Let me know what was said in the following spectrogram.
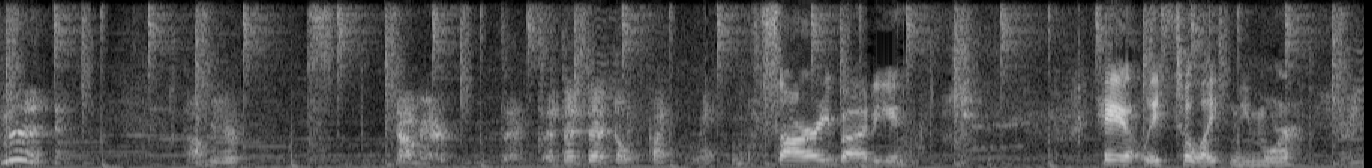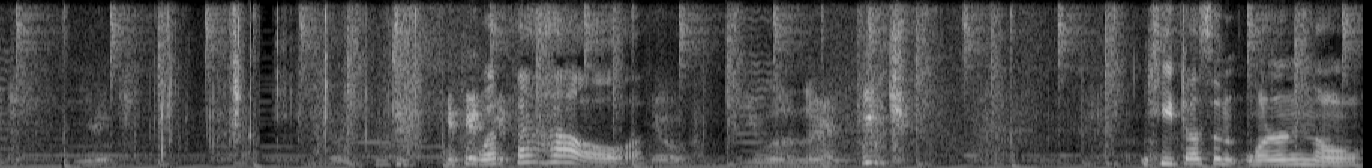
Come here. Come here. Don't fight me. Sorry, buddy. Hey, at least he'll like me more. what the hell? Yo, you will learn. He doesn't learn though.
